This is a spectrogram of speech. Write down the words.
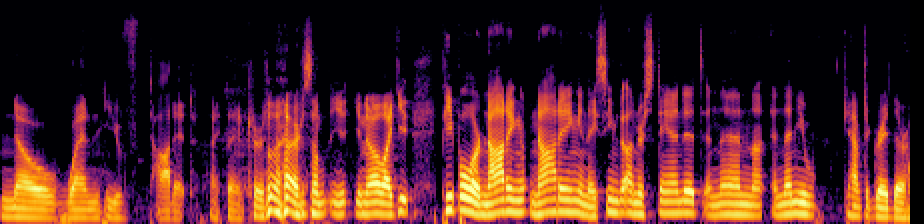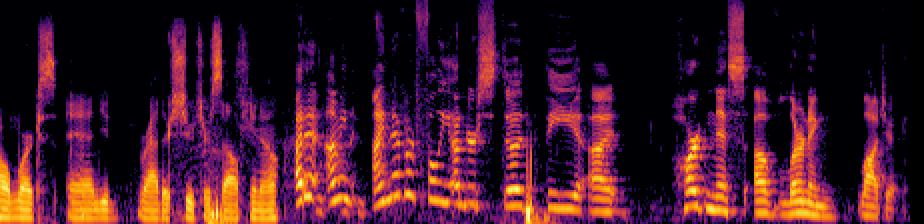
know when you've taught it. I think, or, or something. You, you know, like you people are nodding nodding and they seem to understand it, and then and then you have to grade their homeworks, and you'd rather shoot yourself. You know. i didn't i mean i never fully understood the uh, hardness of learning logic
